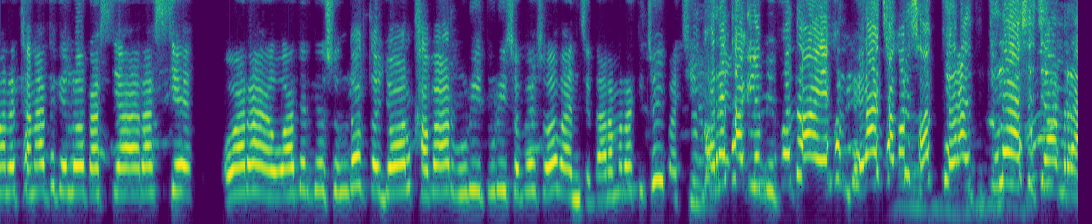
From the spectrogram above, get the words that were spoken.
মানে থানা থেকে লোক আসছে আর আসছে। ওরা, ওদেরকে সুন্দর তো জল, খাবার মুড়ি টুড়ি সবে সব আনছে। তার আমরা কিছুই পাচ্ছি ঘরে থাকলে বিপদ হয়, এখন ভেড়া, ছাগল সব চলে এসেছে আমরা।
